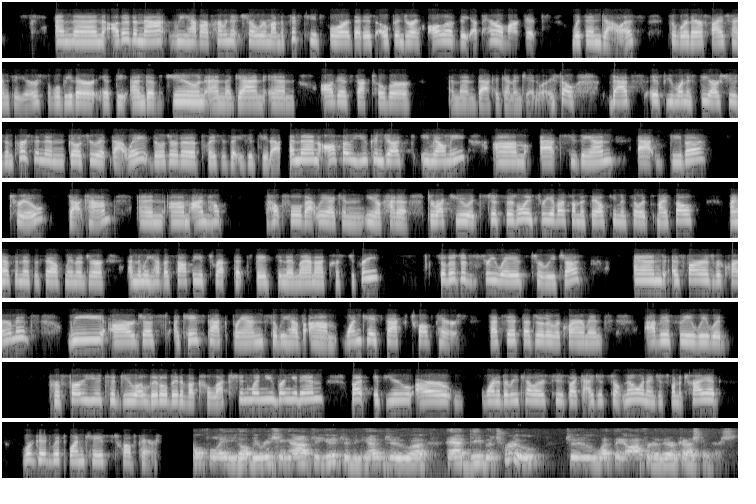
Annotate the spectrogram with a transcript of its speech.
And then other than that we have our permanent showroom on the 15th floor that is open during all of the apparel markets within dallas. So we're there five times a year. So we'll be there at the end of june and again in august october and then back again in January. So that's if you want to see our shoes in person and go through it that way, those are the places that you can see that. And then also you can just email me um, at Suzanne at dibatrue.com and um, I'm help helpful that way I can, you know, kind of direct you. It's just there's only three of us on the sales team and so it's myself, my husband is a sales manager, and then we have a southeast rep that's based in Atlanta, Chris Dupree. So those are the three ways to reach us. And as far as requirements, we are just a case pack brand. So we have um, one case pack, 12 pairs. That's it. Those are the requirements. Obviously, we would prefer you to do a little bit of a collection when you bring it in. But if you are one of the retailers who's like, I just don't know and I just want to try it, we're good with one case, 12 pairs. Hopefully, they'll be reaching out to you to begin to uh, add Diba True to what they offer to their customers.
